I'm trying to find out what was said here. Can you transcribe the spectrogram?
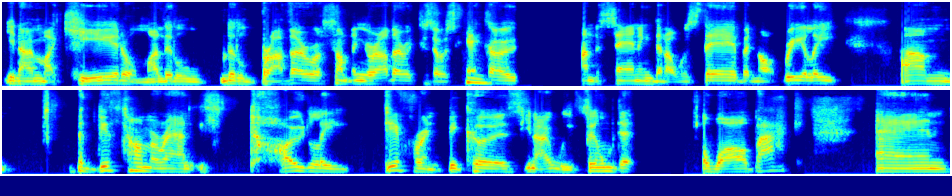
you know, my kid or my little little brother or something or other because I was echo, understanding that I was there, but not really. Um, but this time around is totally different because you know we filmed it a while back and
